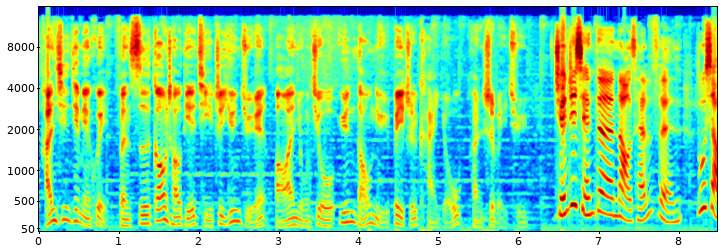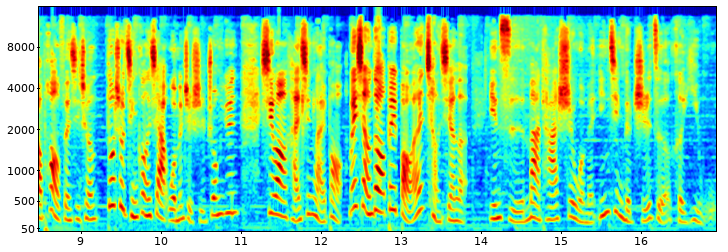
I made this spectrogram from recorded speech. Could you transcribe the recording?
韩星见面会，粉丝高潮迭起致晕厥，保安勇救晕倒女被指揩油，很是委屈。全智贤的脑残粉卢小炮分析称，多数情况下我们只是装晕，希望韩星来报，没想到被保安抢先了，因此骂他是我们应尽的职责和义务。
